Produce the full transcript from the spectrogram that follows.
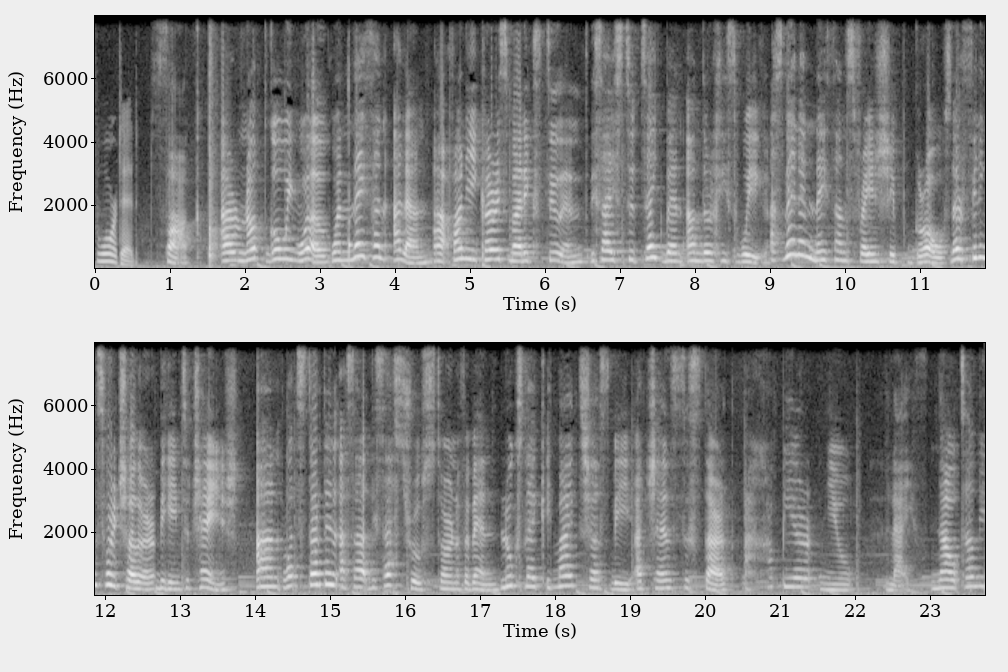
thwarted. Fuck are not going well when Nathan Allen, a funny, charismatic student, decides to take Ben under his wing. As Ben and Nathan's friendship grows, their feelings for each other begin to change. And what started as a disastrous turn of events looks like it might just be a chance to start a happier new life. Now, tell me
